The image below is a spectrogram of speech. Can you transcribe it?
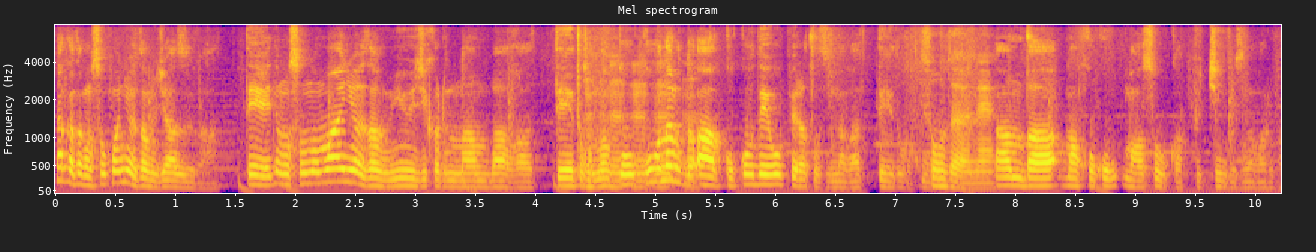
なんか多分そこには多分ジャズがあってでもその前には多分ミュージカルのナンバーがあってとか、まあ、こうこうなるとあここでオペラとつながってとかそうだよね。ナンバーまあここまあそうかプッチンとつながるか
